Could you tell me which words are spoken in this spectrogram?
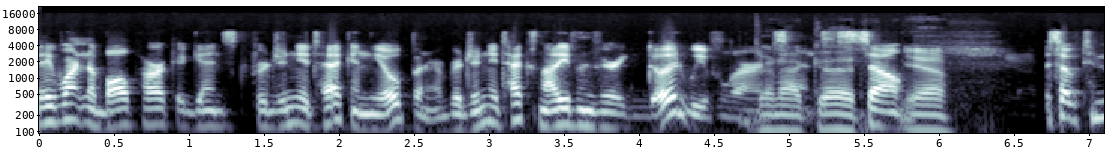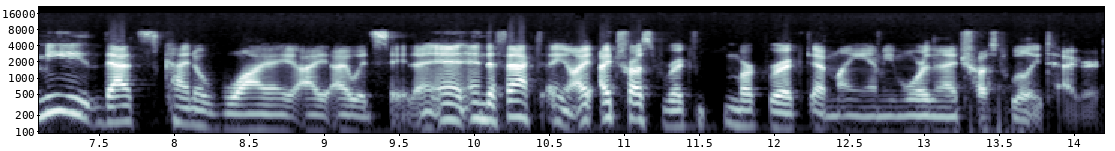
they weren't in the ballpark against Virginia Tech in the opener. Virginia Tech's not even very good. We've learned they're not since. good. So yeah. So to me, that's kind of why I, I would say that, and, and the fact you know I, I trust Rick, Mark Richt at Miami more than I trust Willie Taggart.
